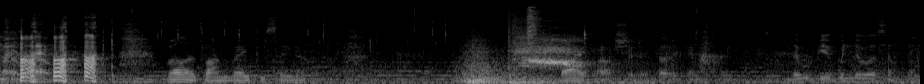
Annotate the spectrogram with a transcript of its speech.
my back. well, that's one way to say that. Bye. Oh shit! I thought I can. Like, there would be a window or something.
